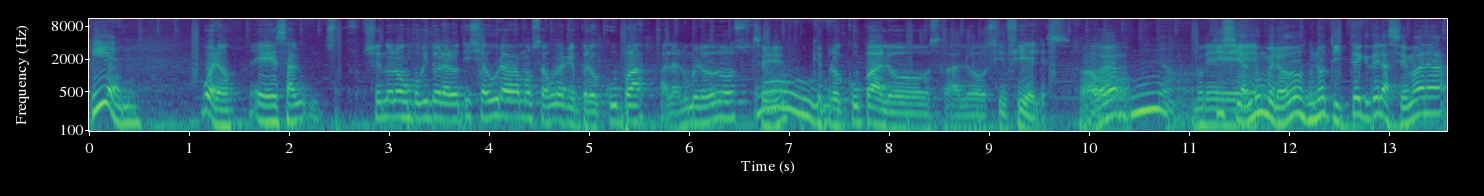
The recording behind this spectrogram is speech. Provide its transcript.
Bien. Bueno, eh, sal- yéndonos un poquito de la noticia dura, vamos a una que preocupa, a la número 2, Sí. Uh. que preocupa a los, a los infieles. A ver. No. Noticia Eh, número 2, Notitech de la semana.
